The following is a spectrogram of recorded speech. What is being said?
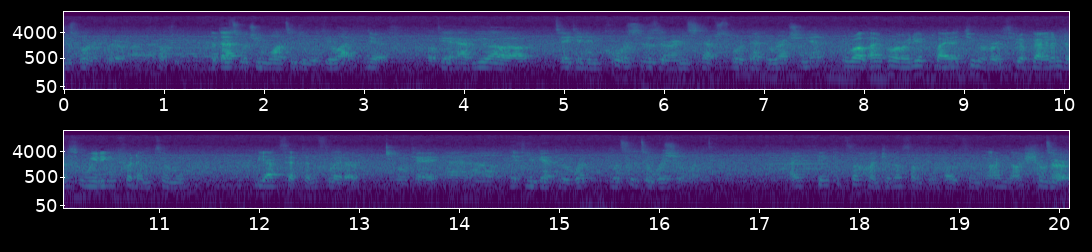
Just want to clarify that. But that's what you want to do with your life. yes. Okay. Have you uh, taken any courses or any steps toward that direction yet? Well, I've already applied at University of Guyana. I'm just waiting for them to the acceptance letter. Okay. And uh, if you get through, what what's the tuition like? I think it's a hundred or something thousand. I'm not sure. Sorry.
